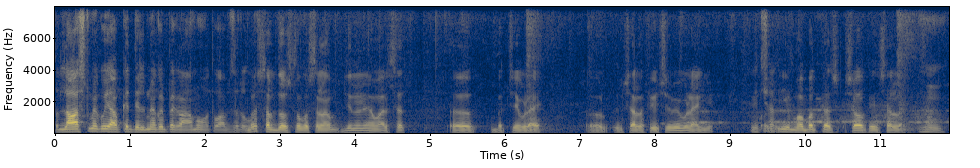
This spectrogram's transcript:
तो लास्ट में कोई आपके दिल में कोई पैगाम हो तो आप ज़रूर बस सब दोस्तों को सलाम जिन्होंने हमारे साथ बच्चे उड़ाए और इंशाल्लाह फ्यूचर में और ये मोहब्बत का शौक है इंशाल्लाह।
